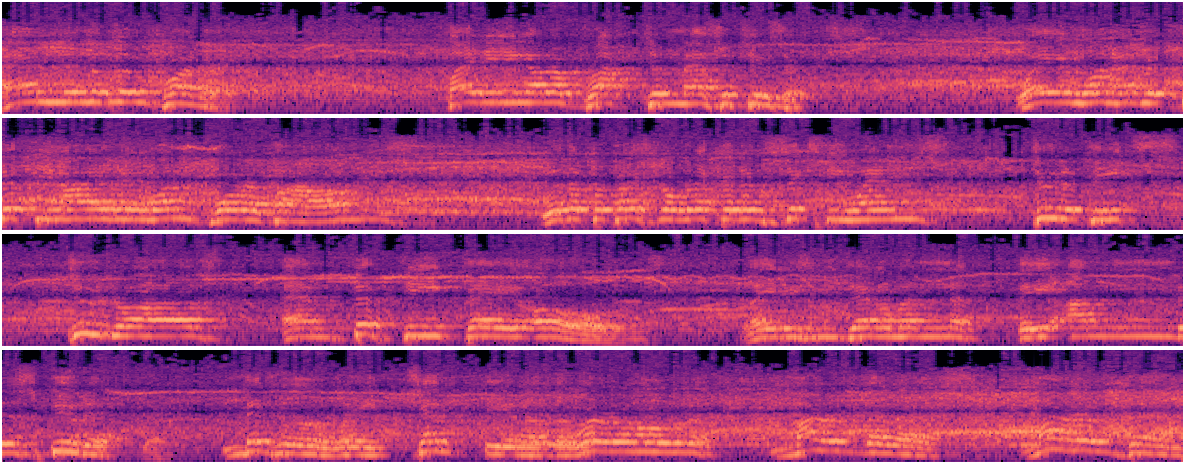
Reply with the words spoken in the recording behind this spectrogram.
And in the blue corner, fighting out of Brockton, Massachusetts, weighing 159 and one quarter pounds, with a professional record of 60 wins, two defeats, two draws, and 50 KOs. Ladies and gentlemen, the undisputed middleweight champion of the world, Marvelous Marvin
